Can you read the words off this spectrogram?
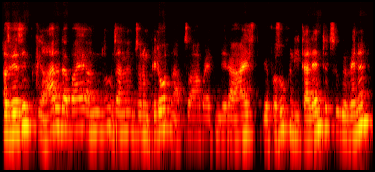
Also wir sind gerade dabei, an, uns an so einem Piloten abzuarbeiten, der da heißt, wir versuchen die Talente zu gewinnen,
